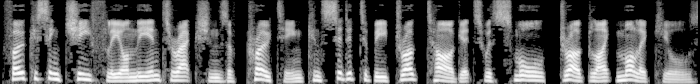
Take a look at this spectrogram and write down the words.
focusing chiefly on the interactions of protein considered to be drug targets with small, drug-like molecules.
